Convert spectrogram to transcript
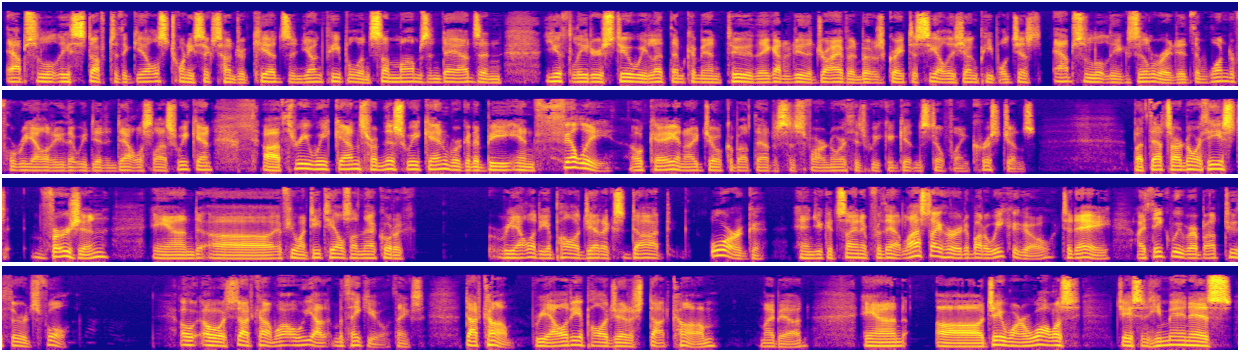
absolutely stuffed to the gills 2,600 kids and young people, and some moms and dads and youth leaders too. We let them come in too. They got to do the drive in, but it was great to see all these young people just absolutely exhilarated. The wonderful reality that we did in Dallas last weekend. Uh, three weekends from this weekend, we're going to be in Philly. Okay, and I joke about that. It's as far north as we could get and still find Christians but that's our Northeast version. And uh, if you want details on that, go to realityapologetics.org and you could sign up for that. Last I heard, about a week ago today, I think we were about two thirds full. Oh, oh, it's dot com. Well, oh, yeah. Thank you. Thanks. Dot com. Realityapologetics.com. My bad. And uh, J. Warner Wallace, Jason Jimenez,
